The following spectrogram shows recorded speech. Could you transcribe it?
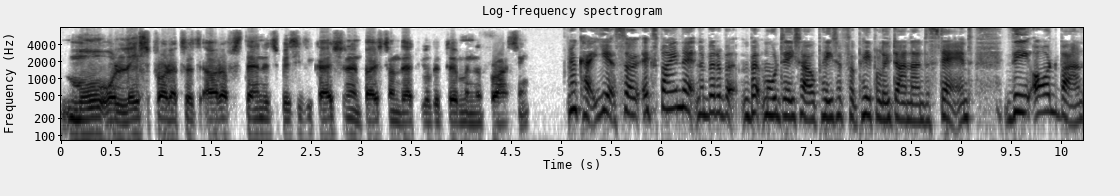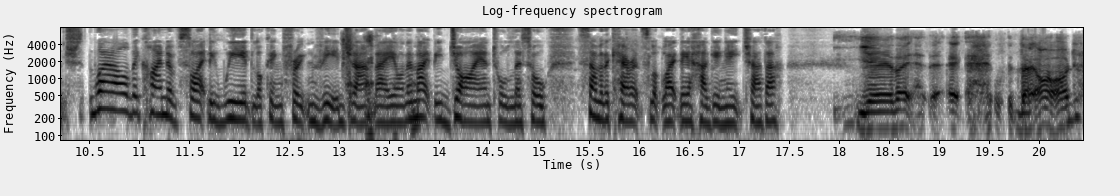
more or less products that's out of standard specification, and based on that, we'll determine the pricing. Okay, yeah. So explain that in a bit, a bit, bit more detail, Pieter, for people who don't understand. The odd bunch, well, they're kind of slightly weird looking fruit and veg, aren't they? Or they might be giant or little. Some of the carrots look like they're hugging each other. Yeah, they they are odd.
